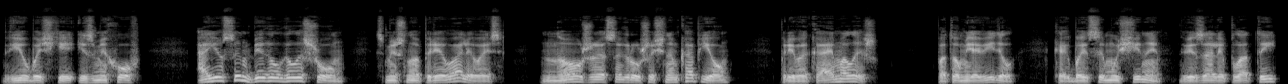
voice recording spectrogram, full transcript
в юбочке из мехов, а ее сын бегал голышом, смешно переваливаясь, но уже с игрушечным копьем. Привыкай, малыш. Потом я видел, как бойцы-мужчины вязали плоты,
